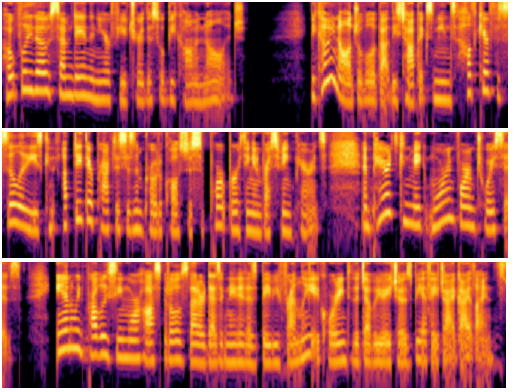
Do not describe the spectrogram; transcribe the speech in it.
Hopefully, though, someday in the near future, this will be common knowledge. Becoming knowledgeable about these topics means healthcare facilities can update their practices and protocols to support birthing and breastfeeding parents, and parents can make more informed choices. And we'd probably see more hospitals that are designated as baby friendly according to the WHO's BFHI guidelines.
